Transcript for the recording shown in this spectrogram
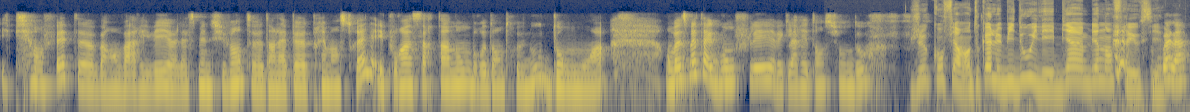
et puis en fait, euh, bah, on va arriver euh, la semaine suivante dans la période prémenstruelle. Et pour un certain nombre d'entre nous, dont moi, on va se mettre à gonfler avec la rétention d'eau. Je confirme. En tout cas, le bidou, il est bien, bien enflé aussi. Voilà.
